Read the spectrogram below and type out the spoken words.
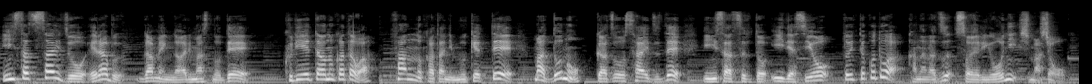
印刷サイズを選ぶ画面がありますので、クリエイターの方はファンの方に向けて、まあ、どの画像サイズで印刷するといいですよ、といったことは必ず添えるようにしましょう。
